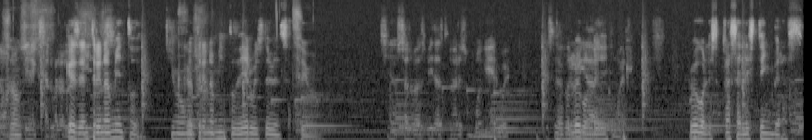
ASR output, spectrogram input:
No, no, son tiene que salvar a los Que es de entrenamiento. Claro. entrenamiento de héroes deben ser. Sí. Si no salvas vidas, no eres un buen héroe. Es luego le- les casa el Stein, verás.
